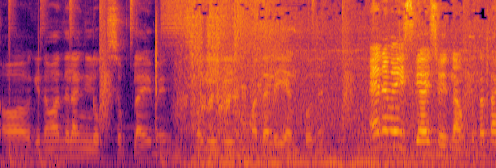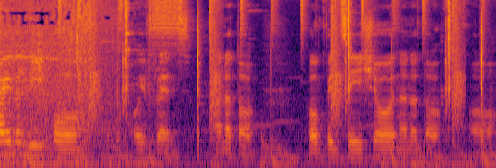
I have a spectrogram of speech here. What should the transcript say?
O, ginawa nilang look supply, men. Mas magiging madali yan po nun. Anyways, guys, wait lang. Punta tayo ng Lipo. Oy, friends. Ano to? Compensation, ano to? Oh,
